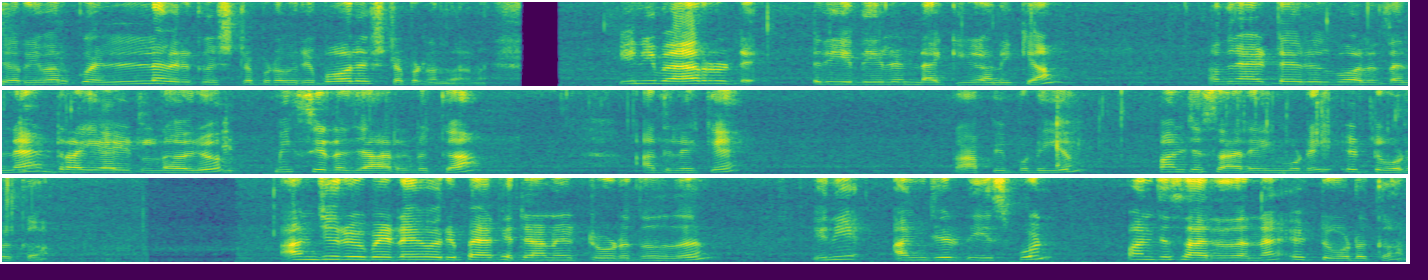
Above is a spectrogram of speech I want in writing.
ചെറിയവർക്കും എല്ലാവർക്കും ഇഷ്ടപ്പെടും. ഒരുപോലെ ഇഷ്ടപ്പെടുന്നതാണ്. ഇനി വേറൊരു രീതിയിൽ ഉണ്ടാക്കി കാണിക്കാം. അതിനായിട്ട് ഒരു ഇതുപോലെ തന്നെ ഡ്രൈ ആയിട്ടുള്ള ഒരു മിക്സിയുടെ ജാർ എടുക്കുക. അതിലേക്ക് കാപ്പിപ്പൊടിയും പഞ്ചസാരയും കൂടി ഇട്ട് കൊടുക്കാം. അഞ്ച് രൂപയുടെ ഒരു പാക്കറ്റാണ് ഇട്ട് കൊടുത്തത്. ഇനി അഞ്ച് ടീസ്പൂൺ പഞ്ചസാര തന്നെ ഇട്ട് കൊടുക്കാം.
